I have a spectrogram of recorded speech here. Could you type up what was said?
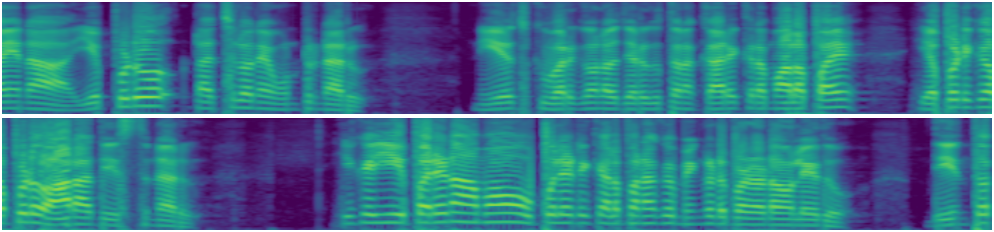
ఆయన ఎప్పుడూ టచ్లోనే ఉంటున్నారు. నియోజకవర్గంలో జరుగుతున్న కార్యక్రమాలపై ఎప్పటికప్పుడు ఆరా తీస్తున్నారు. ఇక ఈ పరిణామం ఉప్పులేటి కల్పనకు మింగుడుపడడం లేదు. దీంతో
